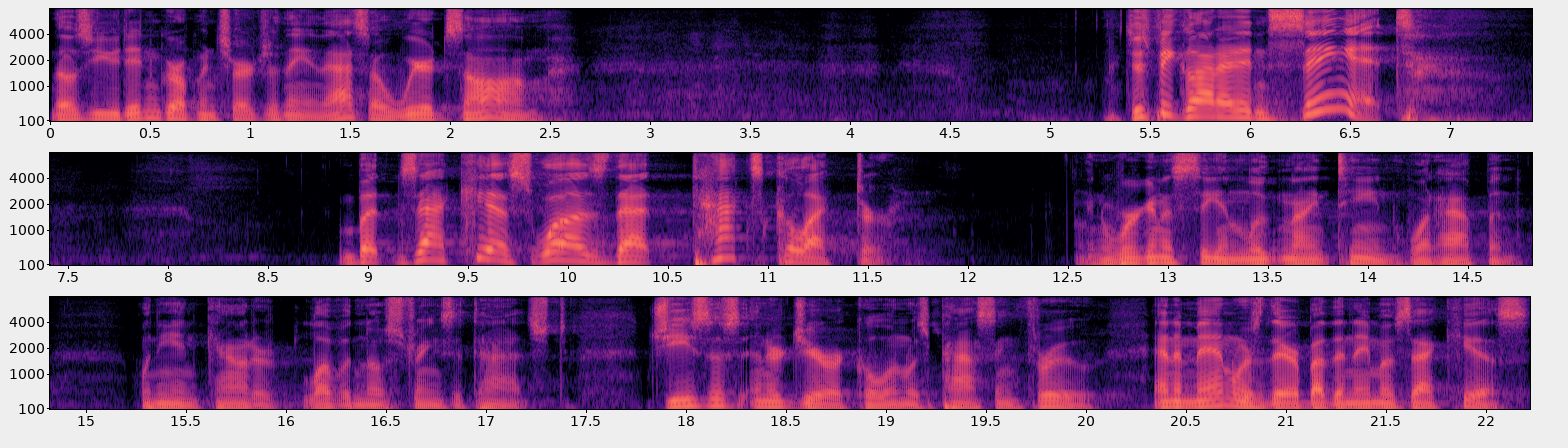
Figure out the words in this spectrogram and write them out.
Those of you who didn't grow up in church are thinking, that's a weird song. Just be glad I didn't sing it. But Zacchaeus was that tax collector. And we're going to see in Luke 19 what happened when he encountered love with no strings attached. Jesus entered Jericho and was passing through, and a man was there by the name of Zacchaeus.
